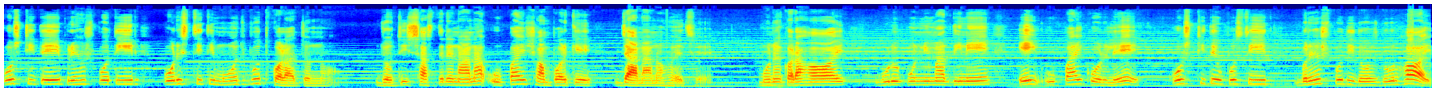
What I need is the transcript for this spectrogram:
গোষ্ঠীতে বৃহস্পতির পরিস্থিতি মজবুত করার জন্য জ্যোতিষশাস্ত্রে নানা উপায় সম্পর্কে জানানো হয়েছে। মনে করা হয়, গুরু পূর্ণিমার দিনে এই উপায় করলে গোষ্ঠীতে উপস্থিত বৃহস্পতি দোষ দূর হয়।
